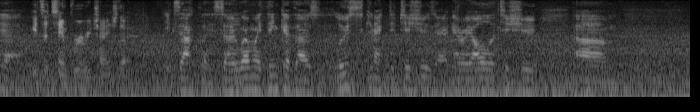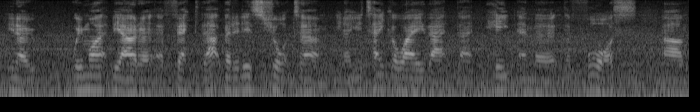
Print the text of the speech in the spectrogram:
Yeah. It's a temporary change though. Exactly. So when we think of those loose connective tissues, areolar tissue, um, you know, we might be able to affect that, but it is short term. You know, you take away that, that heat and the, the force, um,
